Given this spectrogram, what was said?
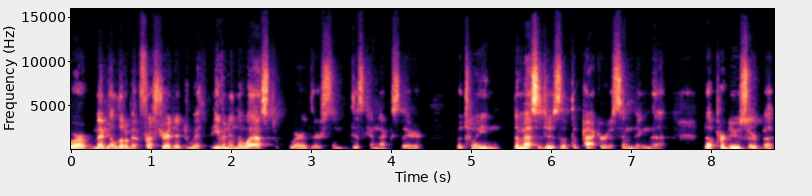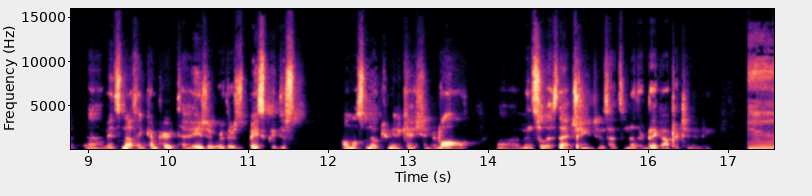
we're maybe a little bit frustrated with even in the West where there's some disconnects there between the messages that the packer is sending the the producer, but um, it's nothing compared to Asia where there's basically just almost no communication at all. Um, and so as that changes, that's another big opportunity. Yeah.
